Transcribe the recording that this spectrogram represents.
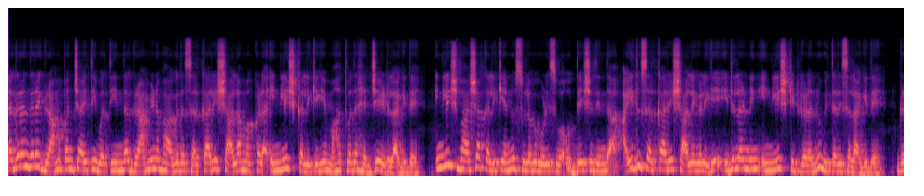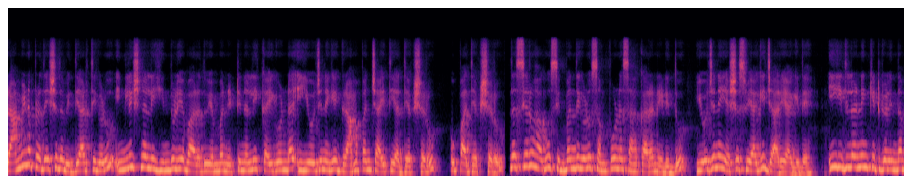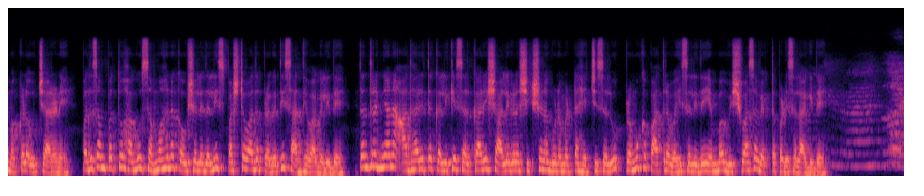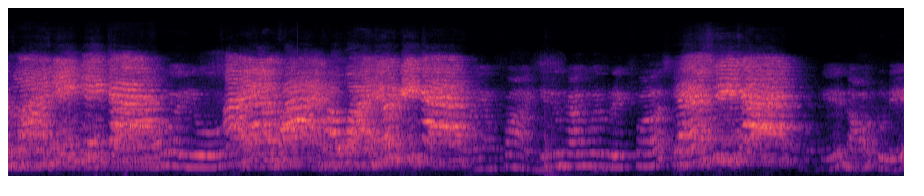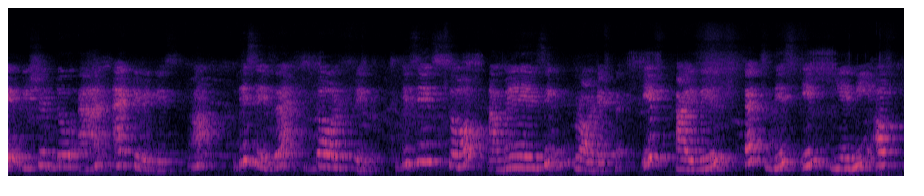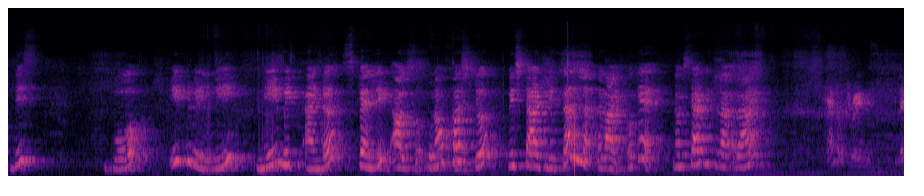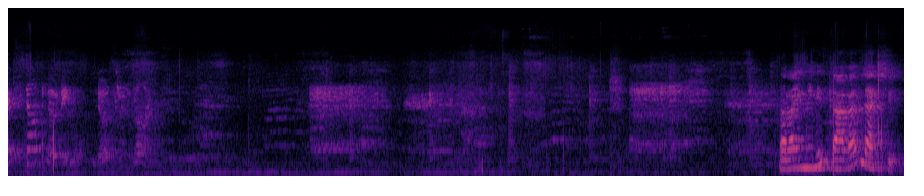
ನಗರಂಗರೆ ಗ್ರಾಮ ಪಂಚಾಯಿತಿ ವತಿಯಿಂದ ಗ್ರಾಮೀಣ ಭಾಗದ ಸರ್ಕಾರಿ ಶಾಲಾ ಮಕ್ಕಳ ಇಂಗ್ಲಿಷ್ ಕಲಿಕೆಗೆ ಮಹತ್ವದ ಹೆಜ್ಜೆ ಇಡಲಾಗಿದೆ. ಇಂಗ್ಲಿಷ್ ಭಾಷಾ ಕಲಿಕೆಯನ್ನು ಸುಲಭಗೊಳಿಸುವ ಉದ್ದೇಶದಿಂದ ಐದು ಸರ್ಕಾರಿ ಶಾಲೆಗಳಿಗೆ ಇಡ್ ಲರ್ನಿಂಗ್ ಇಂಗ್ಲಿಷ್ ಕಿಟ್ಗಳನ್ನು ವಿತರಿಸಲಾಗಿದೆ. ಗ್ರಾಮೀಣ ಪ್ರದೇಶದ ವಿದ್ಯಾರ್ಥಿಗಳು ಇಂಗ್ಲಿಷ್ನಲ್ಲಿ ಹಿಂದುಳಿಯಬಾರದು ಎಂಬ ನಿಟ್ಟಿನಲ್ಲಿ ಕೈಗೊಂಡ ಈ ಯೋಜನೆಗೆ ಗ್ರಾಮ ಪಂಚಾಯಿತಿ ಅಧ್ಯಕ್ಷರು, ಉಪಾಧ್ಯಕ್ಷರು, ಸದಸ್ಯರು ಹಾಗೂ ಸಿಬ್ಬಂದಿಗಳು ಸಂಪೂರ್ಣ ಸಹಕಾರ ನೀಡಿದ್ದು ಯೋಜನೆ ಯಶಸ್ವಿಯಾಗಿ ಜಾರಿಯಾಗಿದೆ. ಈ ಇದ್ ಲರ್ನಿಂಗ್ ಕಿಟ್ಗಳಿಂದ ಮಕ್ಕಳ ಉಚ್ಚಾರಣೆ, ಪದಸಂಪತ್ತು ಹಾಗೂ ಸಂವಹನ ಕೌಶಲ್ಯದಲ್ಲಿ ಸ್ಪಷ್ಟವಾದ ಪ್ರಗತಿ ಸಾಧ್ಯವಾಗಲಿದೆ. ತಂತ್ರಜ್ಞಾನ ಆಧಾರಿತ ಕಲಿಕೆ ಸರ್ಕಾರಿ ಶಾಲೆಗಳ ಶಿಕ್ಷಣ ಗುಣಮಟ್ಟ ಹೆಚ್ಚಿಸಲು ಪ್ರಮುಖ ಪಾತ್ರ ವಹಿಸಲಿದೆ ಎಂಬ ವಿಶ್ವಾಸ ವ್ಯಕ್ತಪಡಿಸಲಾಗಿದೆ. Of this book, it will be name it and uh, spell it also. Now first uh, we start with the rhyme. Okay. Now start with la- rhyme. Hello friends, let's start learning nursery rhymes. The rhyme name is Baba Black Sheep.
